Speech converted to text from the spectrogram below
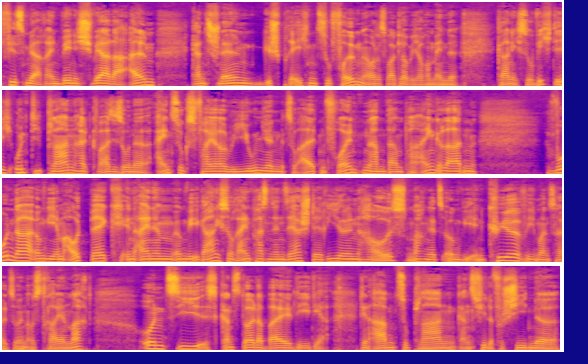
fiel es mir auch ein wenig schwer, da allem ganz schnellen Gesprächen zu folgen, aber das war, glaube ich, auch am Ende gar nicht so wichtig. Und die planen halt quasi so eine Einzugsfeier, Reunion mit so alten Freunden, haben da ein paar eingeladen, wohnen da irgendwie im Outback in einem irgendwie gar nicht so reinpassenden, sehr sterilen Haus, machen jetzt irgendwie in Kühe, wie man es halt so in Australien macht. Und sie ist ganz doll dabei, die, die, den Abend zu planen, ganz viele verschiedene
